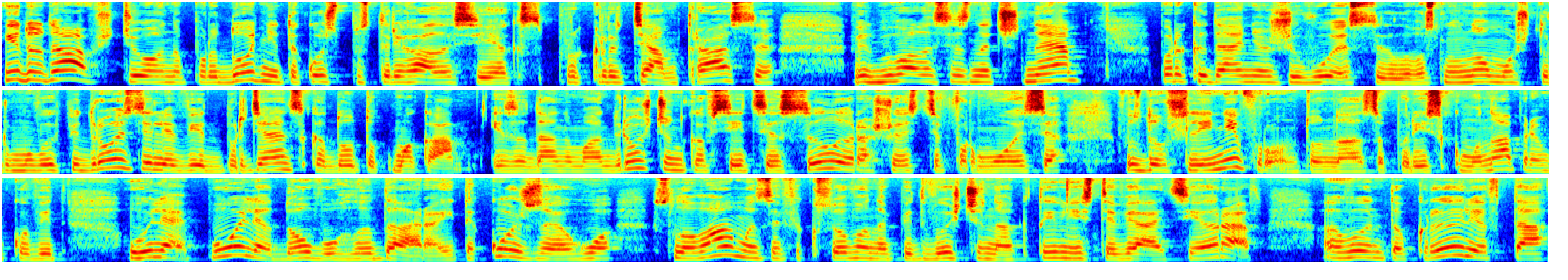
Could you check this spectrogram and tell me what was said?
І додав, що напередодні також спостерігалося, як з прикриттям траси відбувалося значне перекидання живої сили, в основному штурмових підрозділів від Бердянська до Токмака. І за даними Андрющенка, всі ці сили рашистів формуються вздовж лінії фронту на запорізькому напрямку від Гуляйполя до Вугледара. І також за його словами зафіксована підвищена активність авіації РФ, гвинтокрилів та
